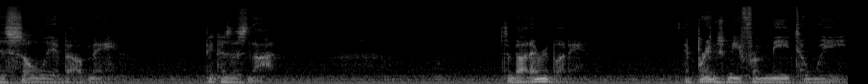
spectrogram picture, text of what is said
is solely about me because it's not. It's about everybody. It brings me from me to we.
